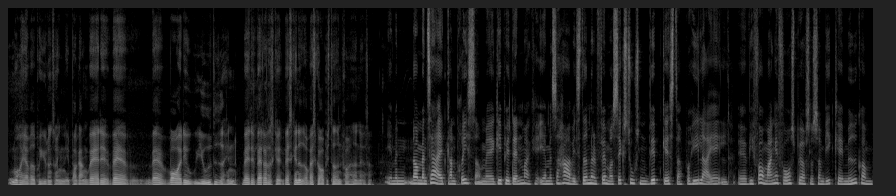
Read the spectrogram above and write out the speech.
nu har jeg været på Jyllandsringen et par gange. Hvad er det, hvad, hvad, hvor er det, I udvider henne? Hvad er det, hvad er der, der skal, hvad skal ned, og hvad skal op i stedet for, havde altså? Jamen, når man tager et Grand Prix som øh, uh, GP Danmark, jamen, så har vi et sted mellem 5 og 6.000 VIP-gæster på hele arealet. Uh, vi får mange forspørgseler, som vi ikke kan imødekomme.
